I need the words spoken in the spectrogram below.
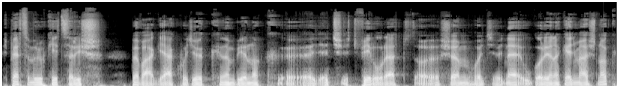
egy percen belül kétszer is bevágják, hogy ők nem bírnak egy, egy, egy fél órát sem, hogy, hogy ne ugorjanak egymásnak.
